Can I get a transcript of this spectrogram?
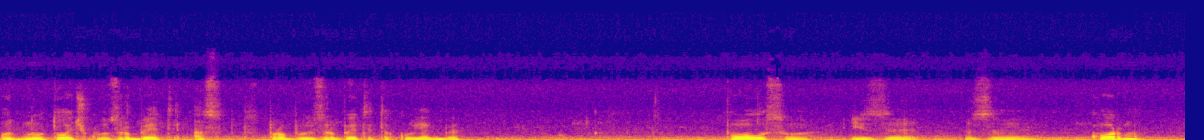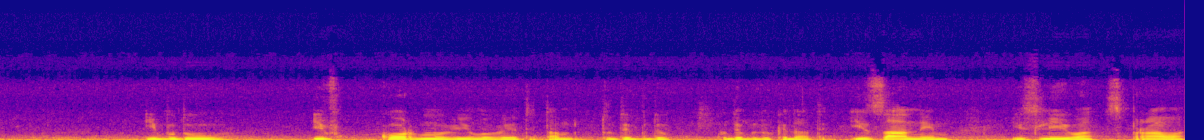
одну точку зробити, а спробую зробити таку якби полосу із з корму. І буду і в кормові ловити, там туди буду, куди буду кидати. І за ним, і зліва, справа.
